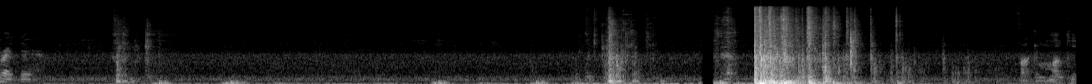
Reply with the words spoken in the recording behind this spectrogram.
right there. Fucking monkey.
